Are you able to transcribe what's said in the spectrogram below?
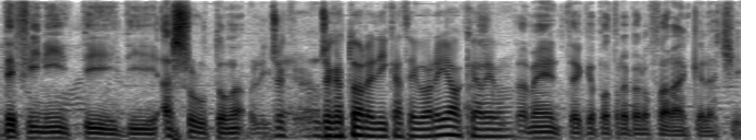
definiti di assoluto un giocatore di categoria o che arriva? Assolutamente che potrebbero fare anche la C.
